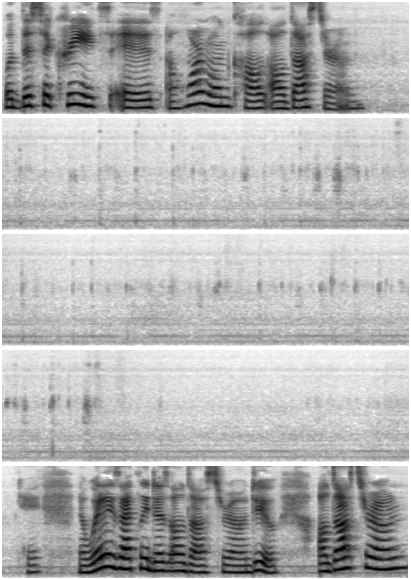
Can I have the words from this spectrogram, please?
what this secretes is a hormone called aldosterone. Okay, now what exactly does aldosterone do? Aldosterone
